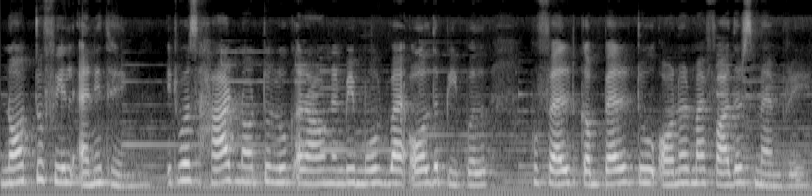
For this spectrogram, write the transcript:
not to feel anything, it was hard not to look around and be moved by all the people who felt compelled to honor my father's memory.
